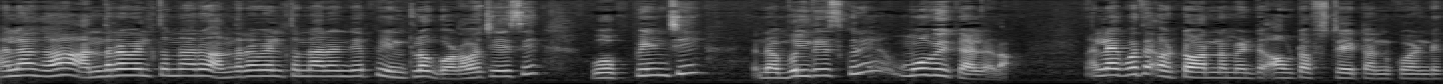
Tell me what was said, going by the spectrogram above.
అలాగా అందరూ వెళ్తున్నారు అందరూ వెళ్తున్నారు అని చెప్పి ఇంట్లో గొడవ చేసి ఒప్పించి డబ్బులు తీసుకుని మూవీకి వెళ్ళడం. లేకపోతే టోర్నమెంట్ అవుట్ ఆఫ్ స్టేట్ అనుకోండి.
